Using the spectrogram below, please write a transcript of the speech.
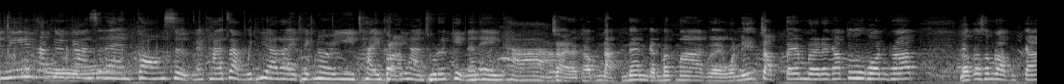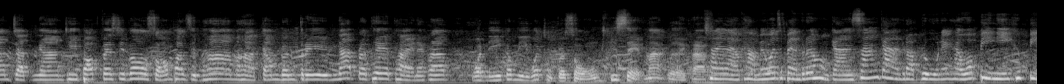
และนี่นะคะคือการแสดงกองศึกนะคะ จากวิทยาลัยเทคโนโลยีไทยบบริหารธุรกิจนั่นเองค่ะ ใช่แล้วครับ หนักแน่นกันมาก ๆ เลย วันนี้จัดเต็มเลยนะครับทุกคนครับ แล้วก็สำหรับการจัดงาน T-POP Festival 2015 มหากรรมดนตรีณประเทศไทยนะครับ วันนี้ก็มีวัตถุประสงค์พิเศษมากเลยครับ ใช่แล้วค่ะไม่ว่าจะเป็นเรื่องของการสร้างการรับรู้นะคะ ว่าปีนี้คือปี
